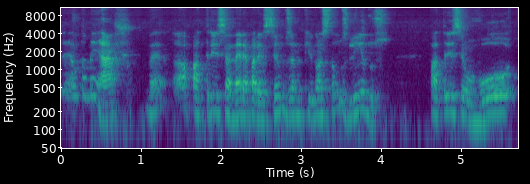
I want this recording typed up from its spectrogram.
Eu também acho. Né? A Patrícia Nery aparecendo dizendo que nós estamos lindos. Patrícia, eu vou,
